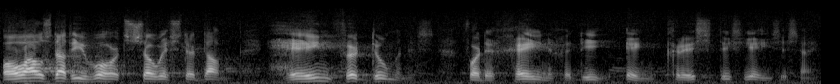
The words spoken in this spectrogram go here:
O, als dat uw woord, zo is er dan. Geen verdoemenis voor degenigen die in Christus Jezus zijn.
